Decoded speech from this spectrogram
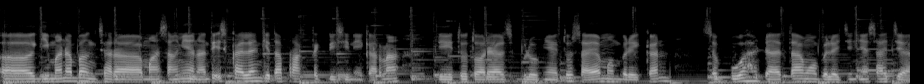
eh, gimana Bang cara masangnya? Nanti sekalian kita praktek di sini karena di tutorial sebelumnya itu saya memberikan sebuah data Mobile Legends-nya saja.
